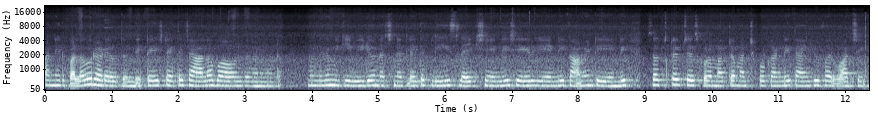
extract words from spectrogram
పన్నీర్ పలావ్ రెడీ అవుతుంది. టేస్ట్ అయితే చాలా బాగుంటుంది అనమాట ముందుగా మీకు ఈ వీడియో నచ్చినట్లయితే ప్లీజ్ లైక్ చేయండి షేర్ చేయండి కామెంట్ చేయండి. సబ్స్క్రైబ్ చేసుకోవడం మాత్రం మర్చిపోకండి. Thank you for watching.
